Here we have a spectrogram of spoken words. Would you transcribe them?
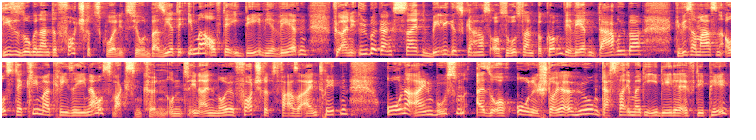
diese sogenannte Fortschrittskoalition basierte immer auf der Idee, wir werden für eine Übergangszeit billiges Gas aus Russland bekommen. Wir werden darüber gewissermaßen aus der Klimakrise hinauswachsen können und in eine neue Fortschrittsphase eintreten, ohne Einbußen, also auch ohne Steuererhöhung. Das war immer die Idee der FDP.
